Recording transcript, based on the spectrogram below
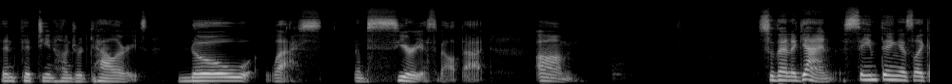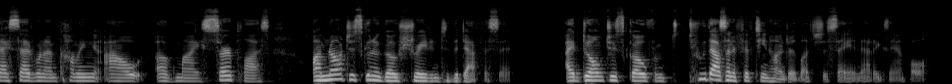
than 1,500 calories. No less. And I'm serious about that. Um, so then again, same thing as like I said when I'm coming out of my surplus, I'm not just going to go straight into the deficit. I don't just go from 2000 to 1500, let's just say in that example.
